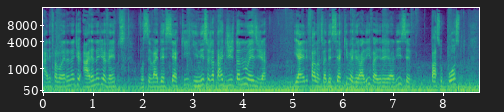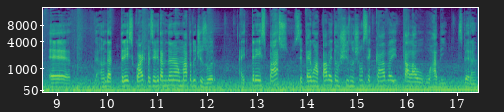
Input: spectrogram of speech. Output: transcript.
Aí ele falou, Arena de, Arena de Eventos. Você vai descer aqui, e nisso eu já tava digitando no Waze já. E aí ele falando, você vai descer aqui, vai virar ali, vai virar ali, você passa o posto, é, anda três quartos, parecia que ele tá me dando um mapa do tesouro. Aí três passos, você pega uma pá, vai ter um X no chão, você cava e tá lá o, o rabinho esperando.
